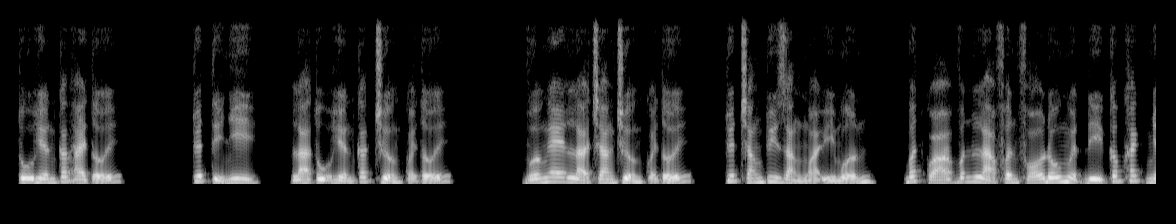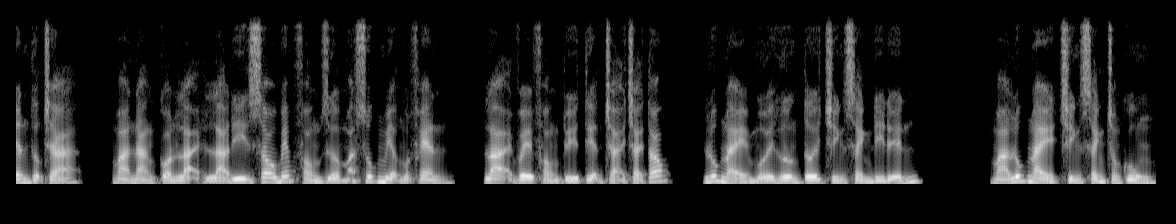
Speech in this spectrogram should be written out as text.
Tụ hiền các ai tới? Tuyết tỷ nhi, là tụ hiền các trưởng quay tới. Vừa nghe là trang trưởng quay tới, tuyết trắng tuy rằng ngoài ý muốn, bất quá vẫn là phân phó Đỗ Nguyệt đi cấp khách nhân thượng trà, mà nàng còn lại là đi sau bếp phòng rửa mặt xúc miệng một phen, lại về phòng tùy tiện trải trải tóc, lúc này mới hướng tới chính sảnh đi đến. Mà lúc này chính sảnh trong cung,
